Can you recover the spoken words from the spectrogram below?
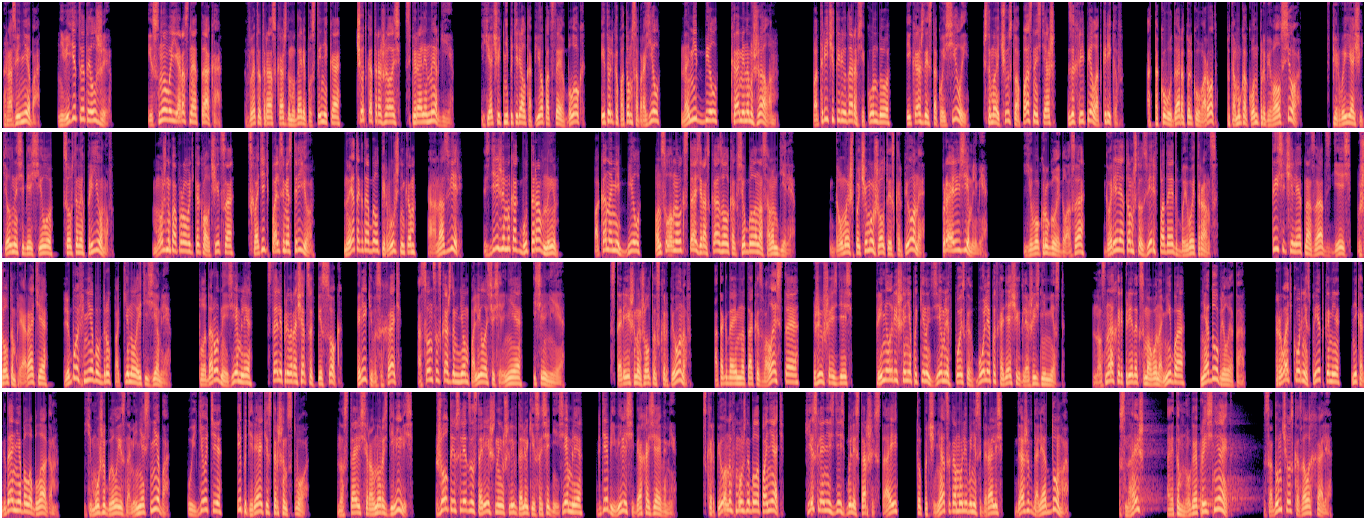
Разве небо не видит этой лжи? И снова яростная атака. В этот раз в каждом ударе пустынника четко отражалась спираль энергии. Я чуть не потерял копье, подставив блок, и только потом сообразил, Намиб бил каменным жалом. По 3-4 удара в секунду, и каждый с такой силой, что мое чувство опасности аж захрипело от криков. От такого удара только у ворот, потому как он пробивал все. Впервые я ощутил на себе силу собственных приемов. Можно попробовать, как волчица, схватить пальцами острие. Но я тогда был первушником, а она зверь. Здесь же мы как будто равны. Пока нами бил, он словно в экстазе рассказывал, как все было на самом деле. «Думаешь, почему желтые скорпионы правили землями?» Его круглые глаза говорили о том, что зверь впадает в боевой транс. Тысячи лет назад здесь, в желтом приорате, любовь неба вдруг покинула эти земли. Плодородные земли стали превращаться в песок, реки высыхать, а солнце с каждым днем палило все сильнее и сильнее. Старейшина желтых скорпионов а тогда именно так и звалась стая, жившая здесь, принял решение покинуть земли в поисках более подходящих для жизни мест. Но знахарь, предок самого Намиба, не одобрил это. Рвать корни с предками никогда не было благом. Ему же было и знамение с неба. Уйдете и потеряете старшинство. Но стаи все равно разделились. Желтые вслед за старейшиной ушли в далекие соседние земли, где объявили себя хозяевами. Скорпионов можно было понять. Если они здесь были старшей стаи, то подчиняться кому-либо не собирались даже вдали от дома. «Знаешь, а это многое проясняет», — задумчиво сказала Халя.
